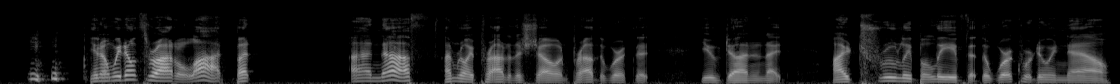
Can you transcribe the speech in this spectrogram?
you know, we don't throw out a lot, but enough. I'm really proud of the show and proud of the work that you've done, and I, I truly believe that the work we're doing now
